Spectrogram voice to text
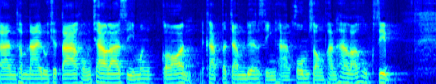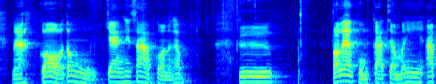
การทำนายดวงชะตาของชาวราศีมังกรนะครับประจำเดือนสิงหาคม 2560 นะก็ต้องแจ้งให้ทราบก่อนนะครับ คือตอนแรกผมกะจะไม่อัพ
